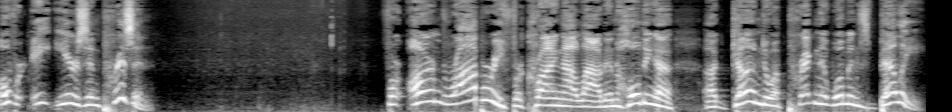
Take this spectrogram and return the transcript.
over eight years in prison for armed robbery for crying out loud and holding a, a gun to a pregnant woman's belly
